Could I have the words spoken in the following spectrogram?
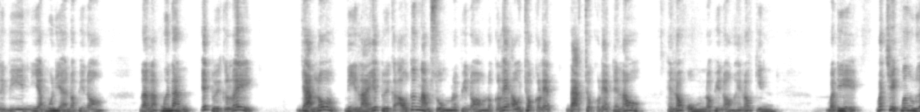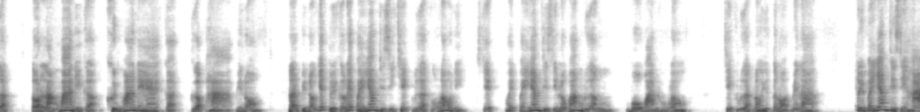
ลีบีนอีหยังมู่เนี่ยเนาะพี่น้องนั่นแหละมื้อนั้นยายตุ้ยก็เลยย่านเรานี่หลายยายตุ้ยก็เอาเทั้งน้ำส้มล่ะพี่น้องแล้วก็เลยเอาช็อกโกแลต ดาร์กช็อกโกแลตให้เราให้เราอมเนาะพี่น้องให้เรากินบัดนี้มาเช็คเบิ่งเลือด ตอนหลังมานี่ก็ขึ้นมาแน่ก็เกือบหาพี่น้องนั่นพี่น้องแยายตุ้ยก็เลยพยายามที่สิเช็คเลือดของเรานี่เช็คพยายามที่สิระวังเรื่องเบาหวานของเราเช็คเลือดเราอยู่ตลอดเวลาตุ้ยพยายามที่สิหา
